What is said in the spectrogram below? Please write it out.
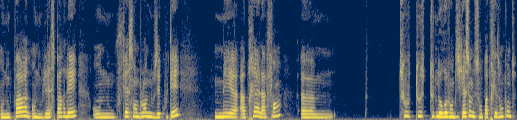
on nous parle, on nous laisse parler, on nous fait semblant de nous écouter, mais après, à la fin, tout- tout- toutes nos revendications ne sont pas prises en compte.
